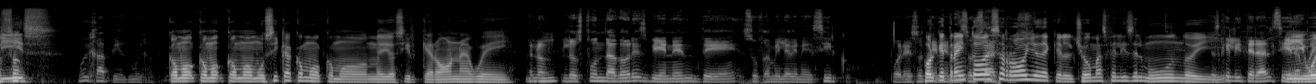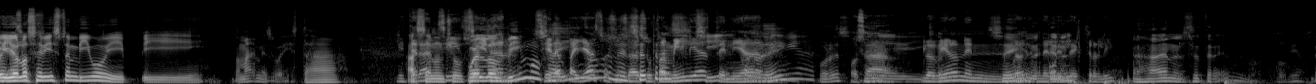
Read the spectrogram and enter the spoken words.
feliz. Muy happy, es muy happy. Como, como, como música como, como medio cirquerona, güey. Bueno, los fundadores vienen de, su familia viene de circo. Por eso Porque traen esos todo ese rollo de que el show más feliz del mundo y... Es que literal, sí y, güey, yo los he visto en vivo y... y no mames, güey, está... Literal, hacen un sí, show. sí Pues los vimos sí eran ahí, ¿no? payasos. En o el sea, su C3. familia Sí, tenía... Olivia. por eso. O sea, Sí, lo vieron en, Sí, ¿no? en en el- el Electrolit. Ajá, en el C3, güey. obvio. Sí.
